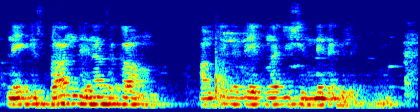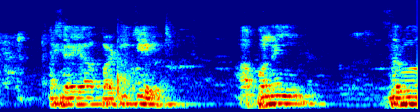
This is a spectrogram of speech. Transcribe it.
आणि एक स्थान देण्याचं काम आमचे नेते एकनाथजी शिंदेने केले. अशा या पार्टीचे आपणही सर्व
